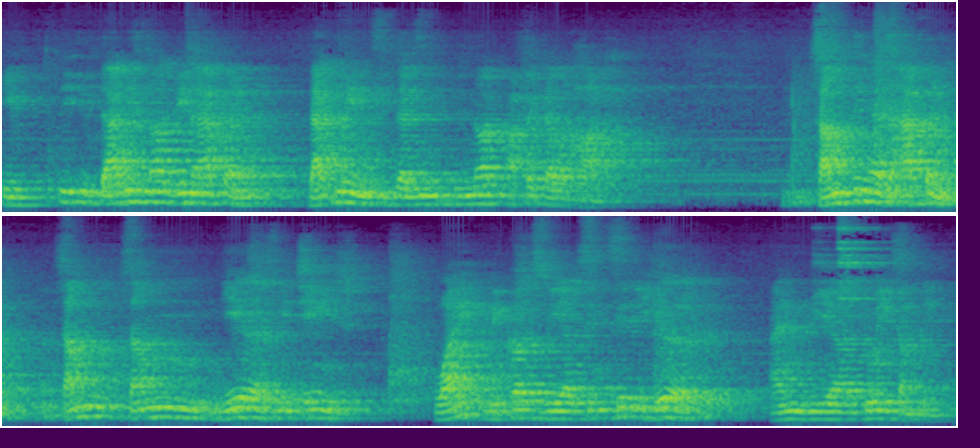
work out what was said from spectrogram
If, if that is not didn't happen, that means it does not affect our heart. Something has happened, some, some gear has been changed. Why? Because we have sincerely here and we are doing something.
